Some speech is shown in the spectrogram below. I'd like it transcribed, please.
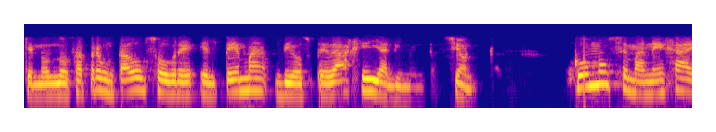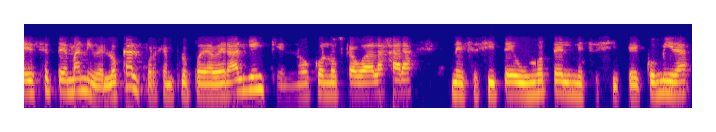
que nos, ha preguntado sobre el tema de hospedaje y alimentación. ¿Cómo se maneja ese tema a nivel local? Por ejemplo, puede haber alguien que no conozca Guadalajara necesite un hotel, necesite comida,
